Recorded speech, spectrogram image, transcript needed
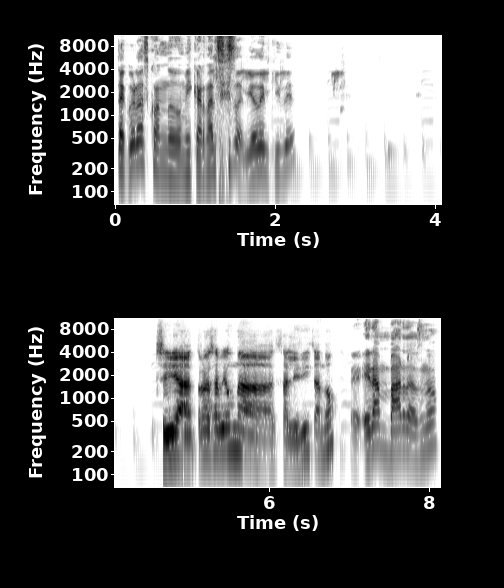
¿te acuerdas cuando mi carnal se salió del kinder? sí, atrás había una salidita, ¿no? Eh, eran bardas, ¿no?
